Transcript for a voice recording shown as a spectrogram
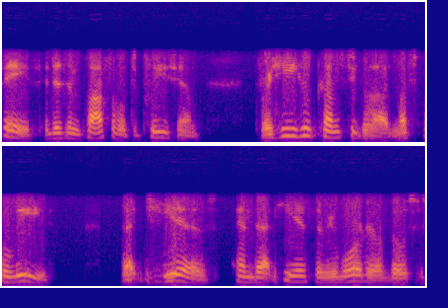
faith, it is impossible to please him. For he who comes to God must believe that he is, and that he is the rewarder of those who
